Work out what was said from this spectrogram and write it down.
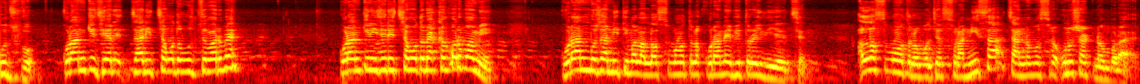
বুঝব? কোরআন কি যার ইচ্ছা মতো বুঝতে পারবে? কোরআন কি নিজের ইচ্ছা মতো ব্যাখ্যা করব আমি? কোরআন বোঝার নীতিমালা আল্লাহ সুবহানাহু কোরআনের ভিতরেই দিয়েছেন আল্লাহ সুবহানাহু বলছে, সূরা নিসা চার নম্বর, সূরা উনষাট নম্বর আয়াত,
